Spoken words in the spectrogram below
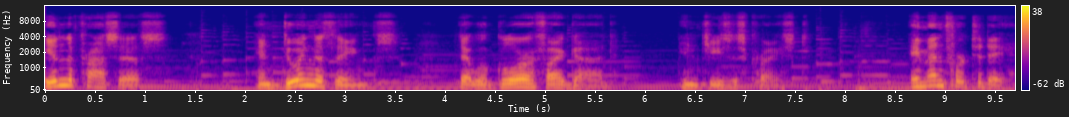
in the process and doing the things that will glorify God in Jesus Christ. Amen for today.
